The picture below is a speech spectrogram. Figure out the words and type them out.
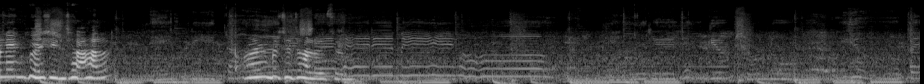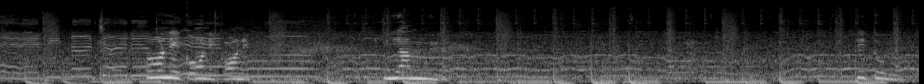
অনেক বেশি ঝাল। অনেক বেশি ঝাল হয়েছে। অনেক অনেক অনেক। ইয়াম্মি। তেঁতুল।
